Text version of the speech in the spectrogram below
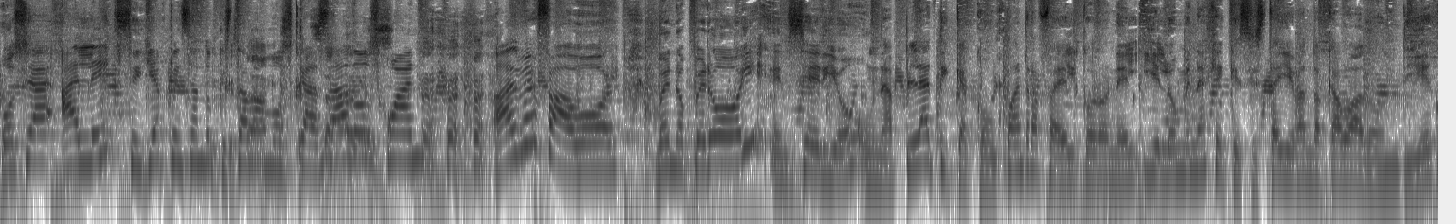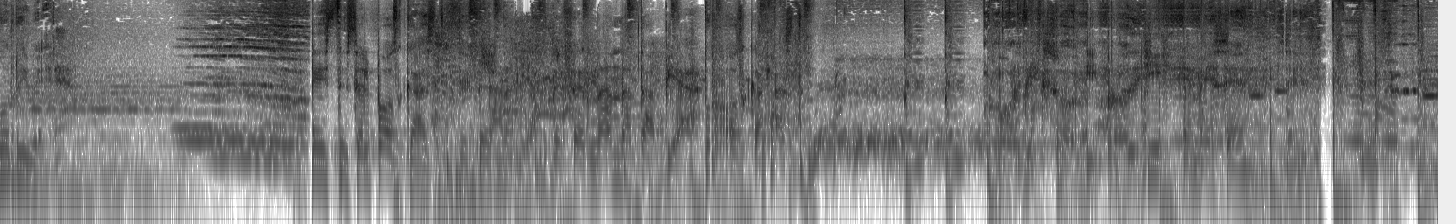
O sea, Alex seguía pensando que, Que estábamos estábamos casados, casados. Juan. Hazme favor. Bueno, pero hoy, en serio, una plática con Juan Rafael Coronel y el homenaje que se está llevando a cabo a don Diego Rivera. Este es el podcast de Fernanda, de Fernanda Tapia. Podcast por Dixo y Prodigy MSN.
